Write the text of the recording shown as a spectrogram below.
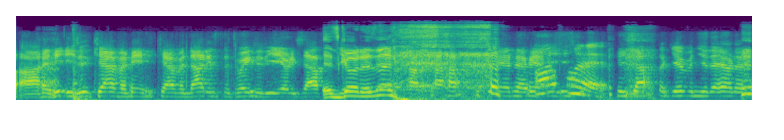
Uh, he's, Kevin, he, Kevin, that is the tweet of the year. He's after It's good, isn't it? it? He's after giving you there. Now.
